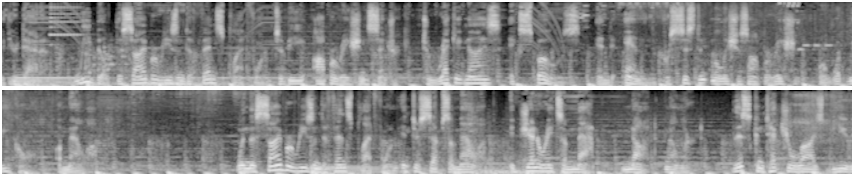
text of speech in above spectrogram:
with your data. We built the Cybereason Defense Platform to be operation-centric, to recognize, expose, and end the persistent malicious operation, or what we call a MALOP. When the Cybereason Defense Platform intercepts a MALOP, it generates a map, not an alert. This contextualized view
